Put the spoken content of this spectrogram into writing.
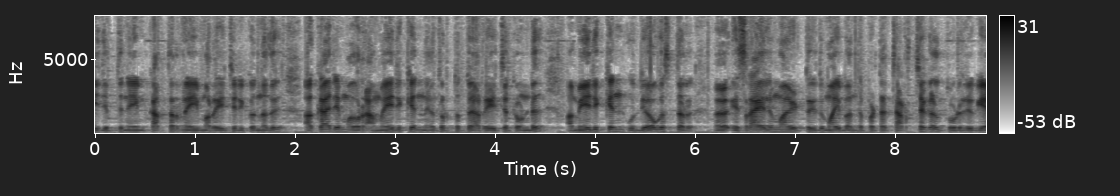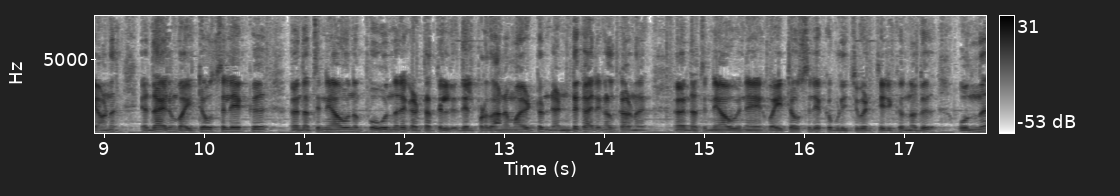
ഈജിപ്തിനെയും ഖത്തറിനെയും അറിയിച്ചിരിക്കുന്നത്. അക്കാര്യം അവർ അമേരിക്കൻ നേതൃത്വത്തെ അറിയിച്ചിട്ടുണ്ട്. അമേരിക്കൻ ഉദ്യോഗസ്ഥർ ഇസ്രായേലുമായിട്ട് ഇതുമായി ബന്ധപ്പെട്ട ചർച്ചകൾ തുടരുകയാണ്. എന്തായാലും വൈറ്റ് ഹൗസിലേക്ക് നത്തന്യാവുന്ന് പോകുന്നൊരു ഘട്ടത്തിൽ ഇതിൽ പ്രധാനമായിട്ടും രണ്ട് കാര്യങ്ങൾക്കാണ് ഏഹ്, വൈറ്റ് ഹൗസിലേക്ക് വിളിച്ചു വരുത്തിയിരിക്കുന്നത്. ഒന്ന്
